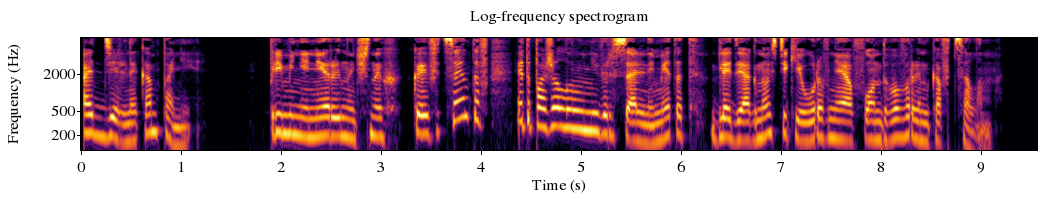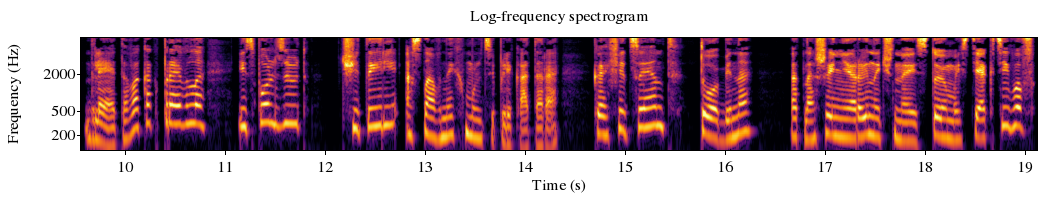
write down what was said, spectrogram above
отдельной компании. Применение рыночных коэффициентов — это, пожалуй, универсальный метод для диагностики уровня фондового рынка в целом. Для этого, как правило, используют четыре основных мультипликатора. Коэффициент Тобина — отношение рыночной стоимости активов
